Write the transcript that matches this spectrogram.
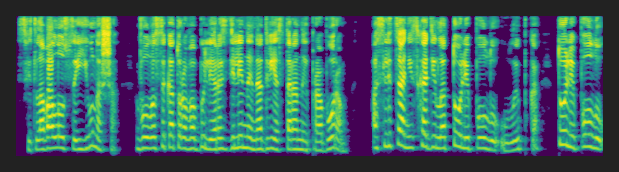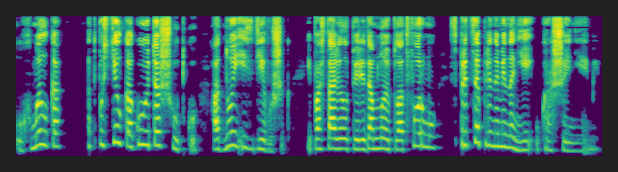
Светловолосый юноша волосы которого были разделены на две стороны пробором, а с лица не сходила то ли полуулыбка, то ли полуухмылка, отпустил какую-то шутку одной из девушек и поставил передо мной платформу с прицепленными на ней украшениями.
